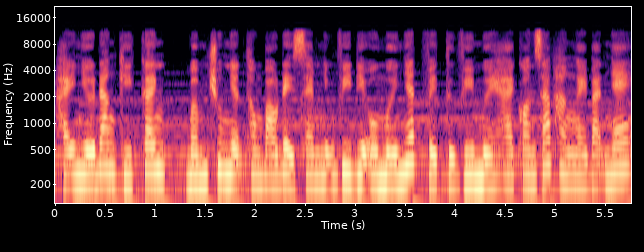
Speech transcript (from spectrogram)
Hãy nhớ đăng ký kênh, bấm chuông nhận thông báo để xem những video mới nhất về tử vi 12 con giáp hàng ngày bạn nhé.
